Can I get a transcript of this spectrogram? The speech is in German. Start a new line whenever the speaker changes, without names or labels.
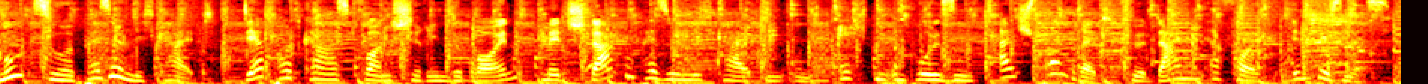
Mut zur Persönlichkeit. Der Podcast von Shirin De Bruyne mit starken Persönlichkeiten und echten Impulsen als Sprungbrett für deinen Erfolg im Business.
